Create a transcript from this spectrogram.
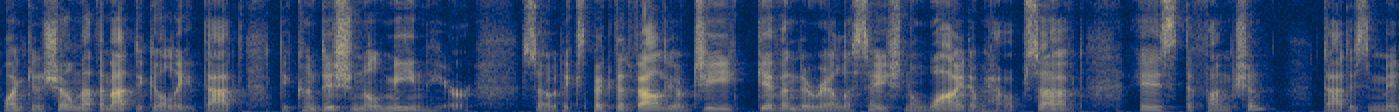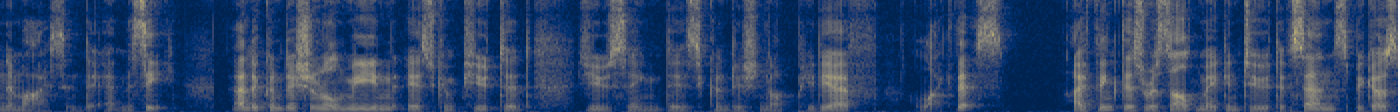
One can show mathematically that the conditional mean here, so the expected value of g given the realization of y that we have observed, is the function that is minimizing the MSE. And the conditional mean is computed using this conditional PDF like this. I think this result make intuitive sense because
